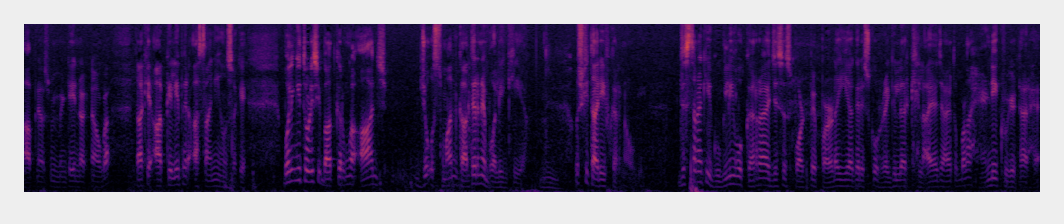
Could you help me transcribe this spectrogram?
आपने उसमें मेंटेन रखना होगा ताकि आपके लिए फिर आसानी हो सके। बॉलिंग की थोड़ी सी बात करूँगा आज जो उस्मान कादिर ने बॉलिंग की है हम्म। उसकी तारीफ़ करना होगी। जिस तरह की गुगली वो कर रहा है, जिस स्पॉट पे पड़ रही है, अगर इसको रेगुलर खिलाया जाए तो बड़ा हैंडी क्रिकेटर है।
